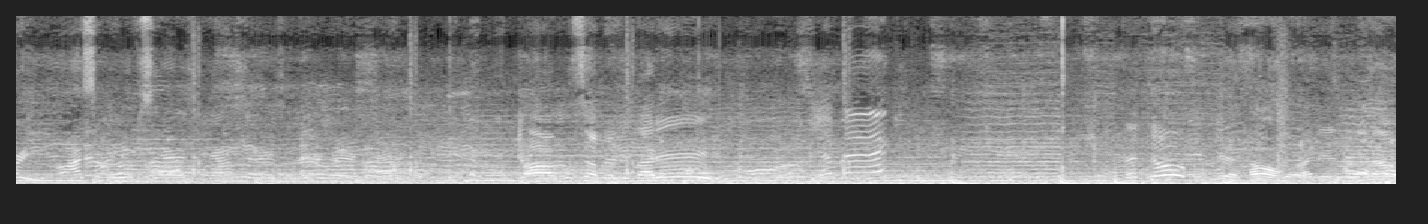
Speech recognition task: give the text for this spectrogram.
are you? Oh, I saw you upstairs, downstairs, and everywhere. Um, what's up, everybody? Get back. Let's go. Yeah. Oh, I didn't know that.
